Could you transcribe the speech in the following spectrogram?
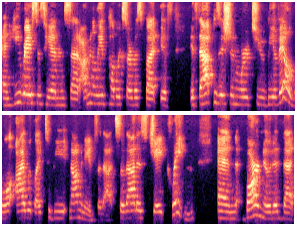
And he raised his hand and said, "I'm going to leave public service, but if if that position were to be available, I would like to be nominated for that." So that is Jay Clayton. And Barr noted that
